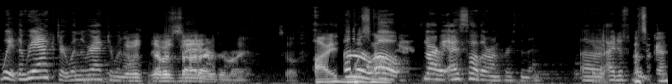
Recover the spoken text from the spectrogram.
Wait, the reactor. When the reactor went It was. off. It That was was me. sidearms or myself. I Oh, was not. oh, sorry. I saw the wrong person then. Uh, I just. That's okay.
